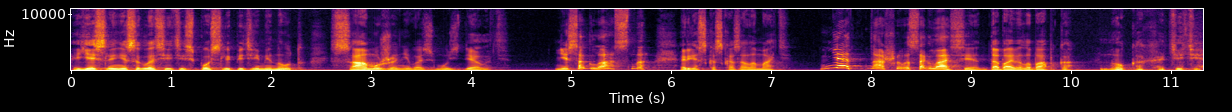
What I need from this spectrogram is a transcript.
Если не согласитесь после пяти минут, сам уже не возьму сделать. Не согласна, резко сказала мать. Нет нашего согласия, добавила бабка. Ну, как хотите,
